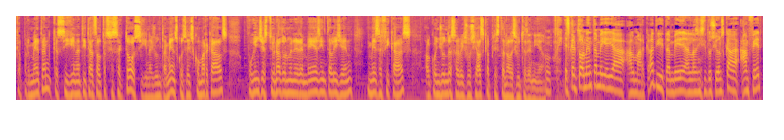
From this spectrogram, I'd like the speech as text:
que permeten que siguin entitats del tercer sector, siguin ajuntaments, consells comarcals, puguin gestionar d'una manera més intel·ligent, més eficaç, el conjunt de serveis socials que presten a la ciutadania. Mm. És que actualment també hi ha al mercat i també en les institucions que han fet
